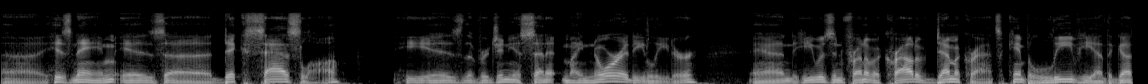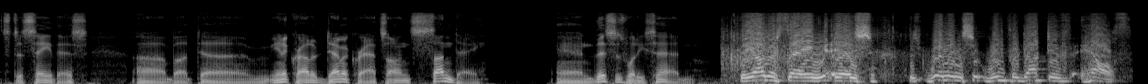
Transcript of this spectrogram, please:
uh, his name is uh, Dick Saslaw. He is the Virginia Senate Minority Leader, and he was in front of a crowd of Democrats. I can't believe he had the guts to say this, uh, but uh, in a crowd of Democrats on Sunday. And this is what he said. The other thing is women's reproductive health.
